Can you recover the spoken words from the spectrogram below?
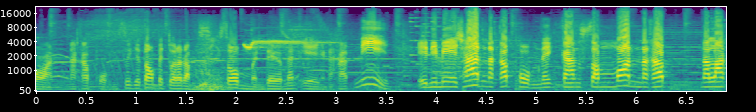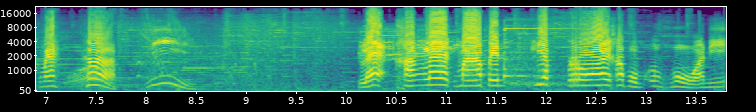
ก่อนนะครับผมซึ่งจะต้องเป็นตัวระดับสีส้มเหมือนเดิมนั่นเองนะครับนี่แอนิเมชันนะครับผมในการซัมมอนนะครับน่ารักไหมฮะนี่ และครั้งแรกมาเป็นเรียบร้อยครับผม โอ้โห อันนี้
